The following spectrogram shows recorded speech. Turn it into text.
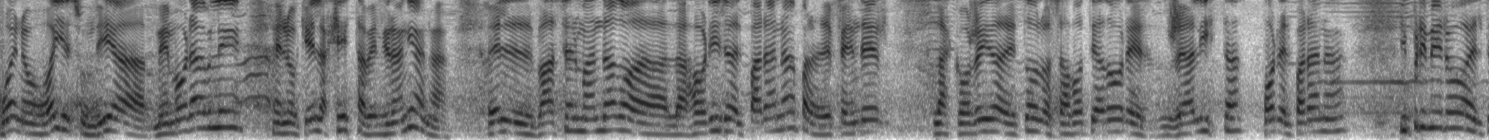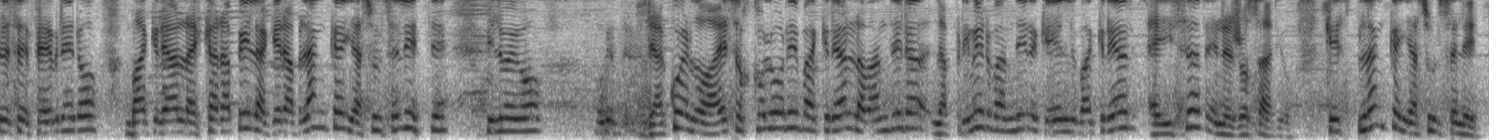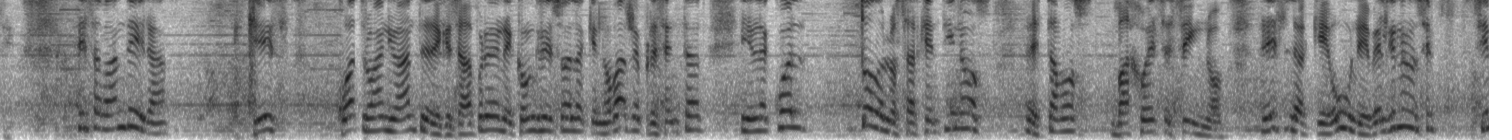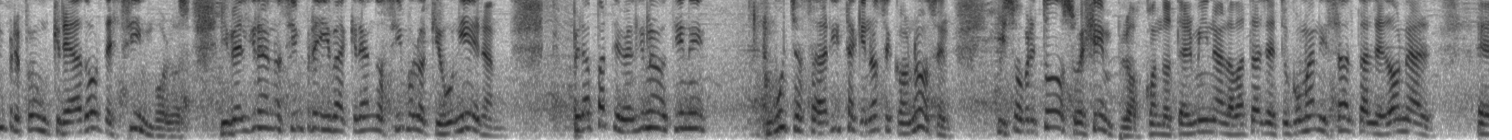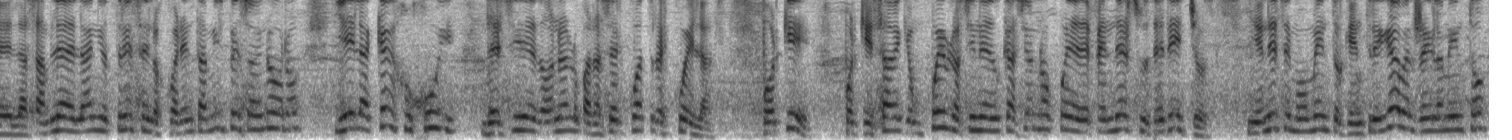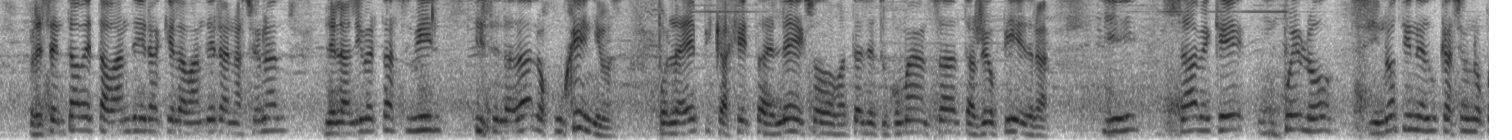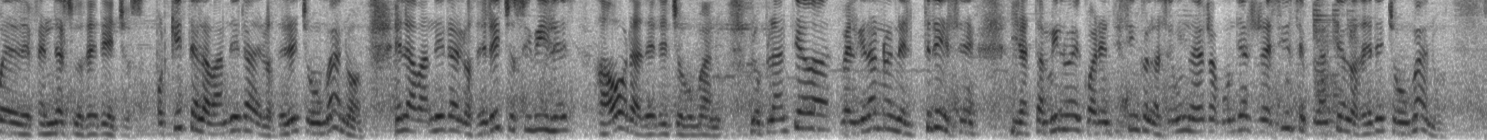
Bueno, hoy es un día memorable en lo que es la gesta belgraniana. Él va a ser mandado a las orillas del Paraná para defender las corridas de todos los saboteadores realistas por el Paraná. Y primero, el 13 de febrero, va a crear la escarapela que era blanca y azul celeste y luego de acuerdo a esos colores va a crear la bandera, la primera bandera que él va a crear e izar en el Rosario, que es blanca y azul celeste. Esa bandera, que es cuatro años antes de que se apruebe en el Congreso, a la que nos va a representar y en la cual todos los argentinos estamos bajo ese signo. Es la que une. Belgrano siempre fue un creador de símbolos y Belgrano siempre iba creando símbolos que unieran. Pero aparte Belgrano tiene muchas aristas que no se conocen. Y sobre todo su ejemplo cuando termina la batalla de Tucumán y Salta le dona eh, la asamblea del año 13 los 40 mil pesos en oro y él acá en Jujuy decide donarlo para hacer cuatro escuelas. ¿por qué? porque sabe que un pueblo sin educación no puede defender sus derechos. Y en ese momento que entregaba el reglamento presentaba esta bandera que es la bandera nacional de la libertad civil y se la da a los jujeños por la épica gesta del éxodo, batalla de Tucumán, Salta, Río Piedra y sabe que un pueblo, si no tiene educación, no puede defender sus derechos. Porque esta es la bandera de los derechos humanos, es la bandera de los derechos civiles, ahora derechos humanos. Lo planteaba Belgrano en el 13 y hasta 1945, en la Segunda Guerra Mundial, recién se plantean los derechos humanos.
